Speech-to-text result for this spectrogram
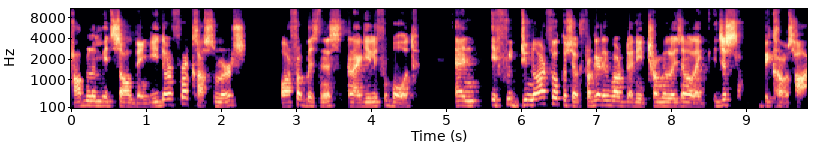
problem it's solving, either for customers or for business, and ideally for both. And if we do not focus on forgetting about any terminology, like it just becomes hard.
